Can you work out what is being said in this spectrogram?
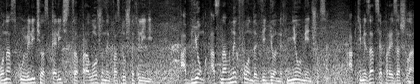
у нас увеличилось количество проложенных воздушных линий. Объем основных фондов введенных не уменьшился. Оптимизация произошла.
